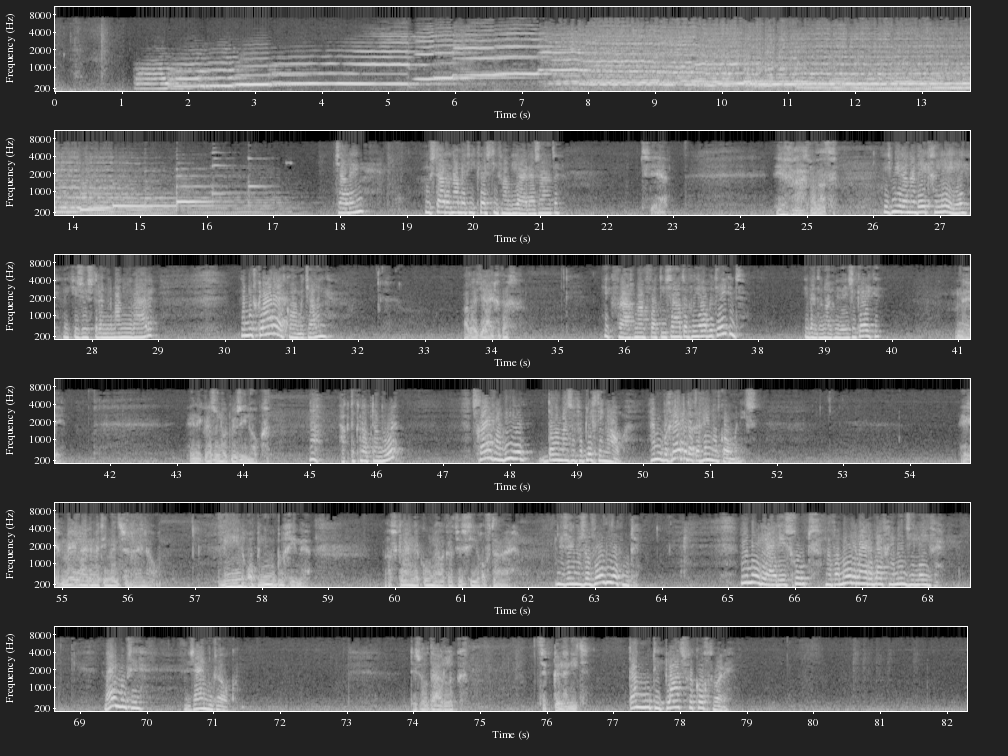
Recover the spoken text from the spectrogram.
Staat het nou met die kwestie van wie jij daar zaten? Tja, je vraagt me wat. Het is meer dan een week geleden dat je zuster en de man hier waren. Er moet klaarheid komen, Tjalling. Wat had jij gedacht? Ik vraag me af wat die zater voor jou betekent. Je bent er nooit meer wezen kijken. Nee. En ik wil ze nooit meer zien ook. Nou, hak de knoop dan door. Schrijf aan Wieler dat we maar zijn verplichting houden. Hij moet begrijpen dat er geen ontkomen is. Ik heb medelijden met die mensen, Reino. Weer opnieuw beginnen. Als kleine koemelkertjes hier of daar. Er zijn er zoveel die dat moeten. Nou, medelijden is goed, maar van medelijden blijft geen mens in leven. Wij moeten, en zij moeten ook. Het is wel duidelijk. Ze kunnen niet. Dan moet die plaats verkocht worden.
